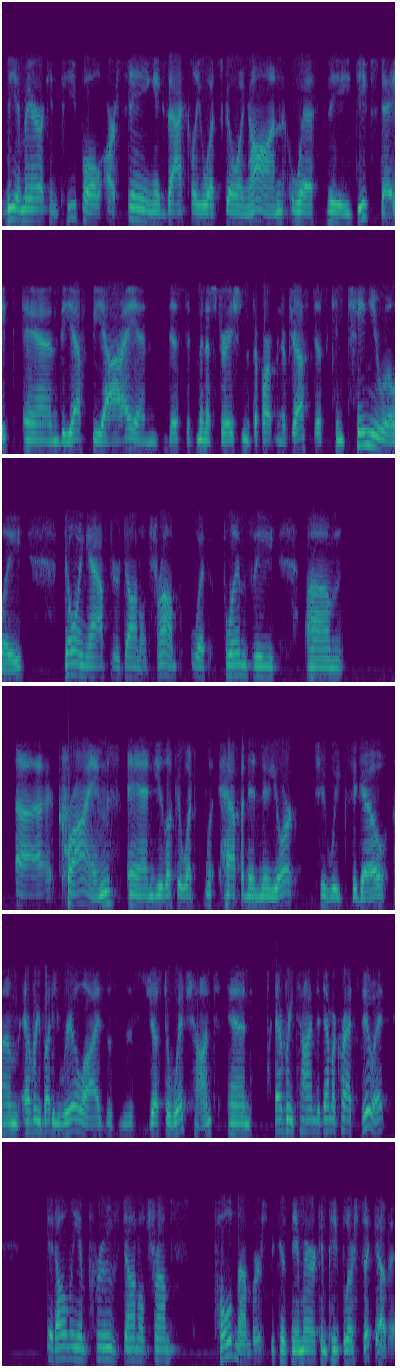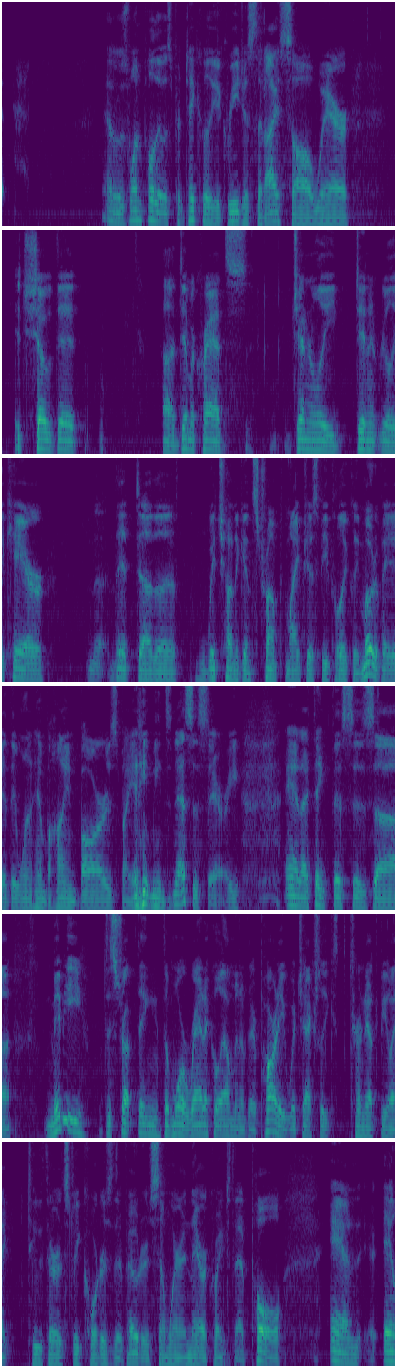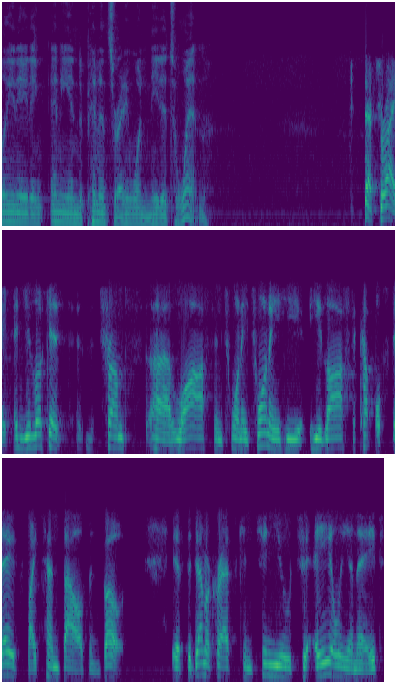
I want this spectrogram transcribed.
the American people are seeing exactly what's going on with the deep state and the FBI and this administration, the Department of Justice, continually going after Donald Trump with flimsy um, uh, crimes. And you look at what, what happened in New York two weeks ago. Um, everybody realizes this is just a witch hunt, and every time the Democrats do it, it only improves Donald Trump's poll numbers because the American people are sick of it. Yeah, there was one poll that was particularly egregious that I saw where it showed that uh, Democrats generally didn't really care that uh, the witch hunt against Trump might just be politically motivated. They wanted him behind bars by any means necessary. And I think this is uh, maybe disrupting the more radical element of their party, which actually turned out to be like two thirds, three quarters of their voters, somewhere in there, according to that poll and alienating any independents or anyone needed to win. That's right. And you look at Trump's uh, loss in 2020, he, he lost a couple states by 10,000 votes. If the Democrats continue to alienate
